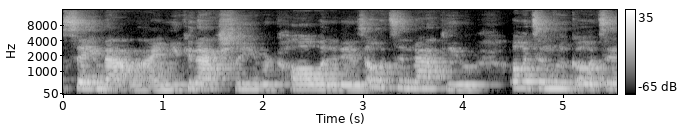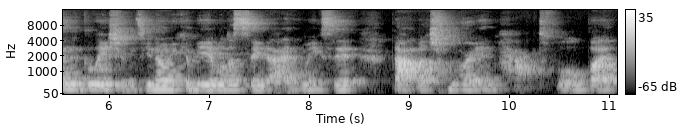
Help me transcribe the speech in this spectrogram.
saying that line, you can actually recall what it is. Oh, it's in Matthew. Oh, it's in Luke. Oh, it's in Galatians. You know, you can be able to say that. It makes it that much more impactful. But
